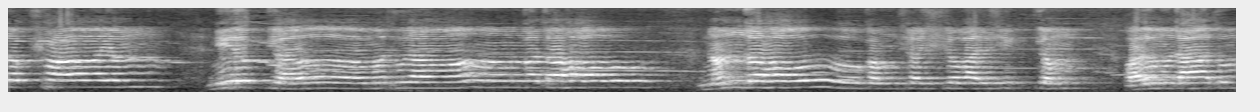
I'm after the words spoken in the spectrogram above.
রক্ষায়ম নিরুপ্য মথুরাগতঃ নন্দ কংসস্য বার্ষিক্যম পরম দাতুম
